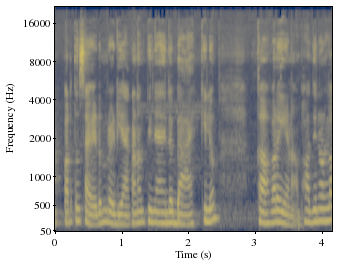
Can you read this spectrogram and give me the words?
അപ്പുറത്തെ സൈഡും റെഡിയാക്കണം പിന്നെ അതിന്റെ ബാക്കിലും കവർ ചെയ്യണം. അപ്പോൾ അതിനുള്ള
